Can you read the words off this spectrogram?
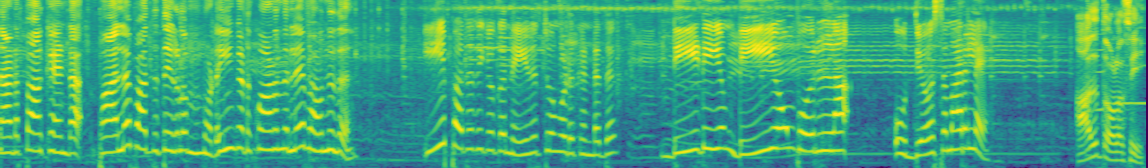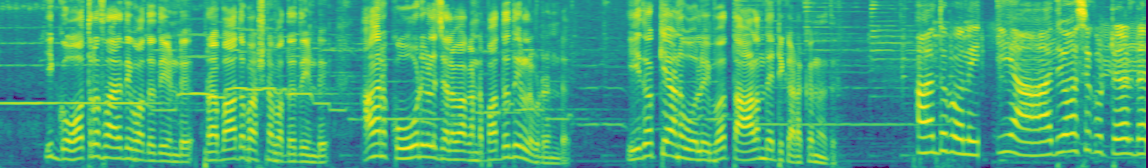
നടപ്പാക്കേണ്ട പല പദ്ധതികളും മുടങ്ങിക്കിടക്കുവാണെന്നല്ലേ പറഞ്ഞത്? ഈ പദ്ധതിക്കൊക്കെ നേതൃത്വം കൊടുക്കേണ്ടത് ഡി ഡിയും ഡിഇഒയും പോലുള്ള ഉദ്യോഗസ്ഥന്മാരല്ലേ? അത് തുളസി ഈ ഗോത്രസാരഥി പദ്ധതിയുണ്ട് പ്രഭാത ഭക്ഷണ പദ്ധതിയുണ്ട് അങ്ങനെ കോടികൾ ചിലവാക്കേണ്ട പദ്ധതികൾ ഇവിടെ ഉണ്ട് ഇതൊക്കെയാണ് പോലും ഇപ്പോൾ താളം തെറ്റി കിടക്കുന്നത്. അതുപോലെ ഈ ആദിവാസി കുട്ടികളുടെ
